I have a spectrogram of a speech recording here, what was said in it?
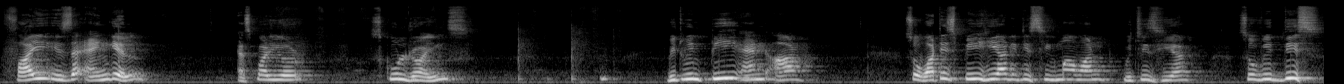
Phi is the angle as per your school drawings between P and R. So, what is P here? It is sigma 1 which is here. So, with this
